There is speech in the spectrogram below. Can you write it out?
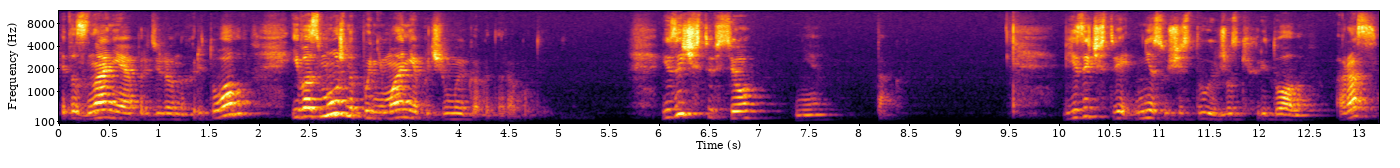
это знание определенных ритуалов и, возможно, понимание, почему и как это работает. В язычестве все не так. В язычестве не существует жестких ритуалов. Раз.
